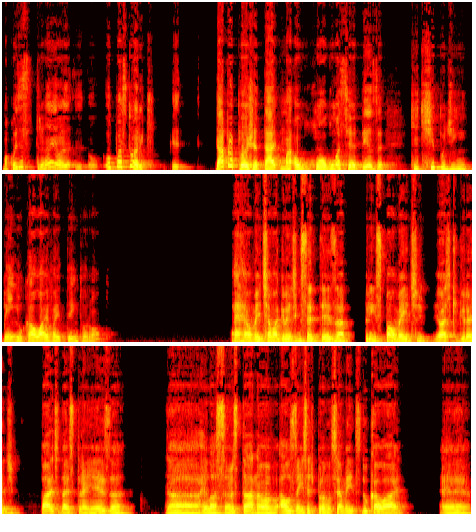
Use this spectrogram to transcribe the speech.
Uma coisa estranha. O pastor, dá para projetar uma, com alguma certeza que tipo de empenho o Kawhi vai ter em Toronto? É, realmente é uma grande incerteza, principalmente, eu acho que grande parte da estranheza da relação está na ausência de pronunciamentos do Kawhi é,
